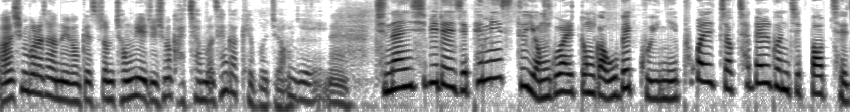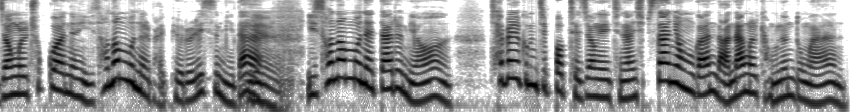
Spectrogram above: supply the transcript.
어, 신보라 전 의원께서 좀 정리해 주시면 같이 한번 생각해 보죠. 예. 네. 지난 10일에 이제 페미니스트 연구활동가 509인이 포괄적 차별금지법 제정을 촉구하는 이 선언문을 발표를 했습니다. 예. 이 선언문에 따르면 차별금지법 제정이 지난 14년간 난항을 겪는 동안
